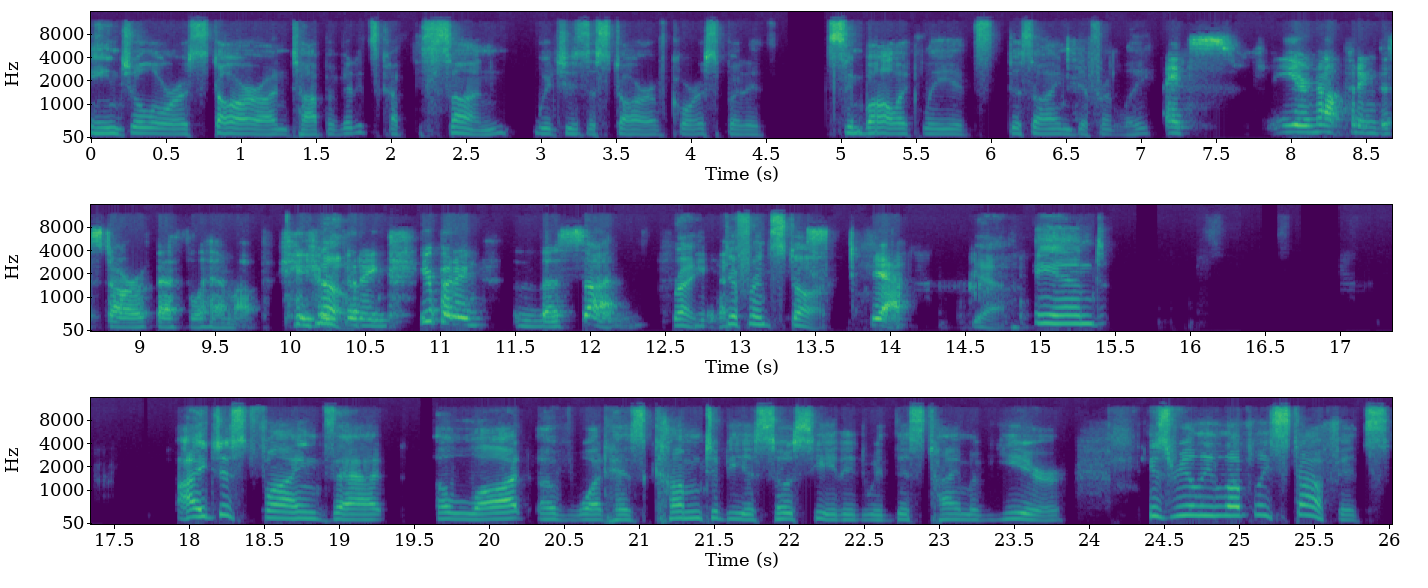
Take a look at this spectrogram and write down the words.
angel or a star on top of it. It's got the sun, which is a star, of course, but it's symbolically it's designed differently. it's you're not putting the star of bethlehem up you're No. putting you're putting the sun Right, different star. yeah Yeah. And I just find that a lot of what has come to be associated with this time of year is really lovely stuff. It's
